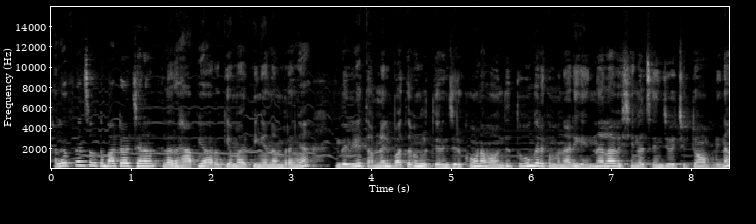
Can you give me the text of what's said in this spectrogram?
Hello friends welcome back to our channel எல்லோரும் ஹாப்பியாக ஆரோக்கியமாக இருப்பீங்க நம்புகிறேங்க இந்த வீடியோ தமிழில் பார்த்தவங்களுக்கு தெரிஞ்சிருக்கும். நம்ம வந்து தூங்குறதுக்கு முன்னாடி என்னெல்லாம் விஷயங்கள் செஞ்சு வச்சுக்கிட்டோம் அப்படின்னா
